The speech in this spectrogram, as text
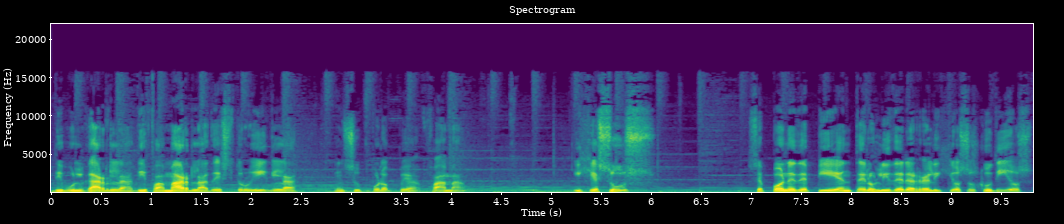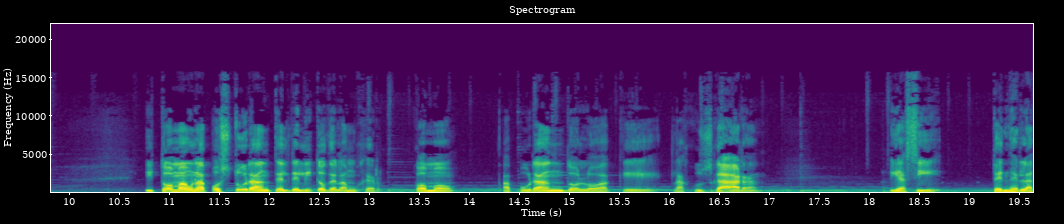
divulgarla, difamarla, destruirla en su propia fama. Y Jesús se pone de pie ante los líderes religiosos judíos y toma una postura ante el delito de la mujer, como apurándolo a que la juzgaran y así tener,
